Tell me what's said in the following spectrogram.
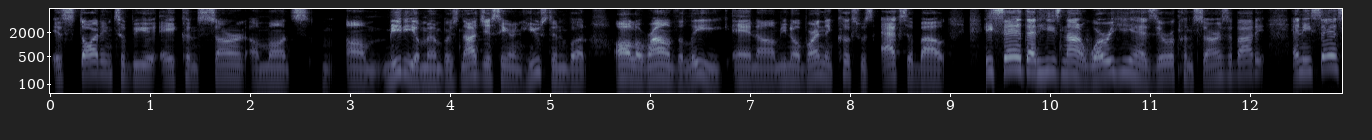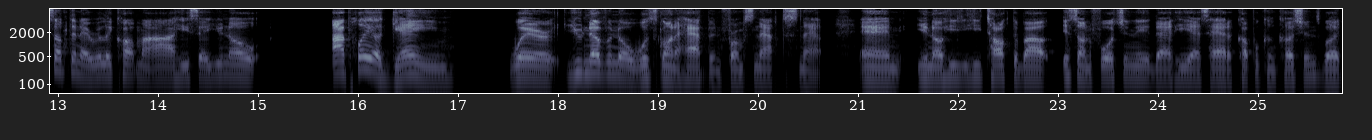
it's starting to be a concern amongst um, media members not just here in houston but all around the league and um, you know brandin cooks was asked about he said that he's not worried he has zero concerns about it and he said something that really caught my eye he said you know i play a game where you never know what's going to happen from snap to snap and you know, he he talked about it's unfortunate that he has had a couple concussions, but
